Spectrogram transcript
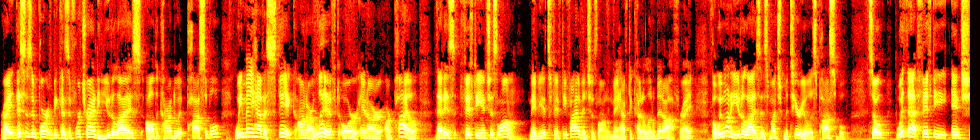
right? This is important because if we're trying to utilize all the conduit possible, we may have a stick on our lift or in our, our pile that is 50 inches long. Maybe it's 55 inches long. We may have to cut a little bit off, right? But we want to utilize as much material as possible. So, with that 50 inch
